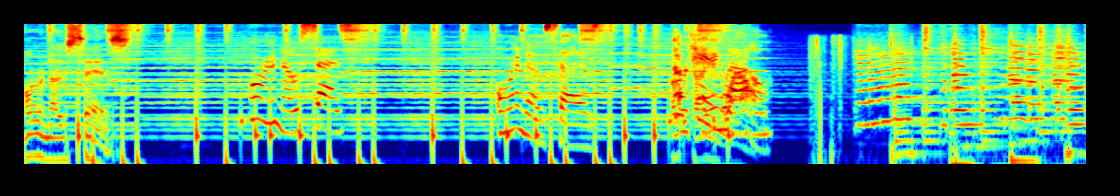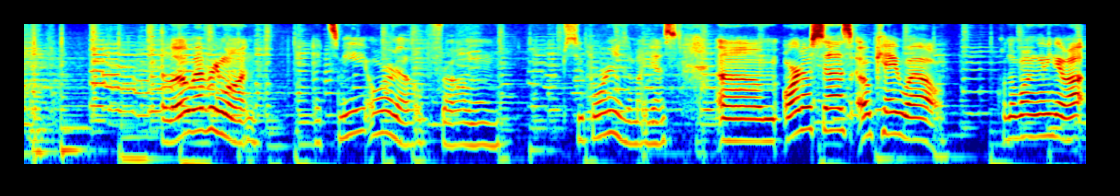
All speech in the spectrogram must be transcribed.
Orono says. Orono says. Orono says. Okay, wow. Hello, everyone. It's me, Orno, from Superorganism, I guess. Um, Orno says, okay, well. この番組では、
